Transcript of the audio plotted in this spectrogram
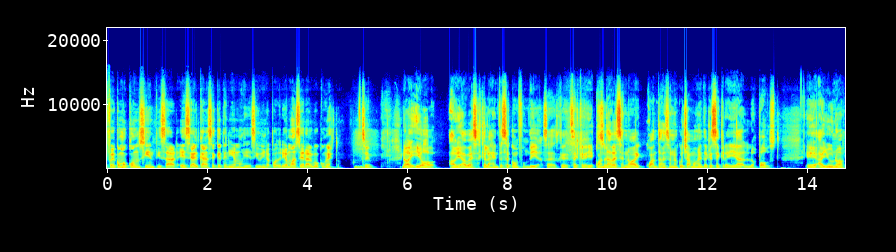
fue como concientizar ese alcance que teníamos y decir, mira, podríamos hacer algo con esto. Sí. No, y, y ojo, había veces que la gente se confundía. O sea, que se creía. ¿Cuántas Sí. veces no hay, cuántas veces no escuchamos gente que se creía los posts? Eh, hay uno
